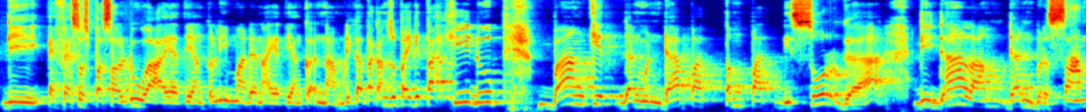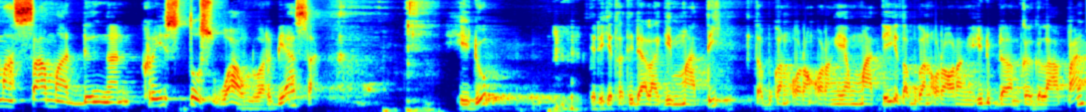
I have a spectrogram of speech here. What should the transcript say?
di Efesus pasal 2 ayat yang kelima dan ayat yang keenam. Dikatakan supaya kita hidup, bangkit dan mendapat tempat di surga di dalam dan bersama-sama dengan Kristus. Wow, luar biasa. Hidup jadi kita tidak lagi mati, kita bukan orang-orang yang mati, kita bukan orang-orang yang hidup dalam kegelapan.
